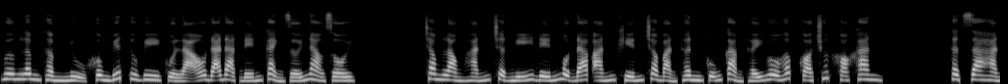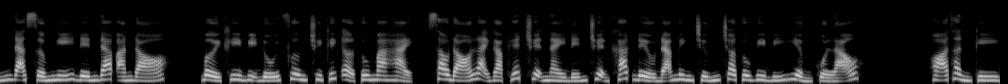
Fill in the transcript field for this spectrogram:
Vương Lâm thầm nhủ không biết tu vi của lão đã đạt đến cảnh giới nào rồi. Trong lòng hắn chợt nghĩ đến một đáp án khiến cho bản thân cũng cảm thấy hô hấp có chút khó khăn. Thật ra hắn đã sớm nghĩ đến đáp án đó, bởi khi bị đối phương truy kích ở Tu Ma Hải, sau đó lại gặp hết chuyện này đến chuyện khác đều đã minh chứng cho tu vi bí hiểm của lão. Hóa thần kỳ,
